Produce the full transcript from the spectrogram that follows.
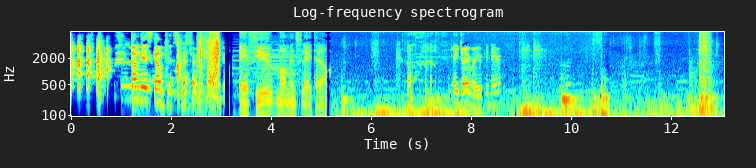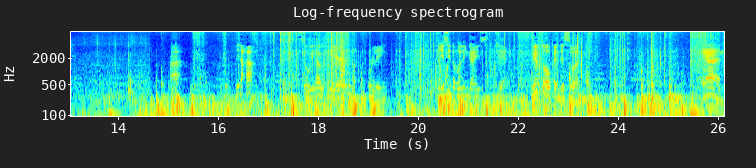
come, guys, come. Let's, let's start the fire. A few moments later. Hey, driver, you okay there? Have here uling. Can you see the uling guys? Yeah. We have to open this one. Ayan.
